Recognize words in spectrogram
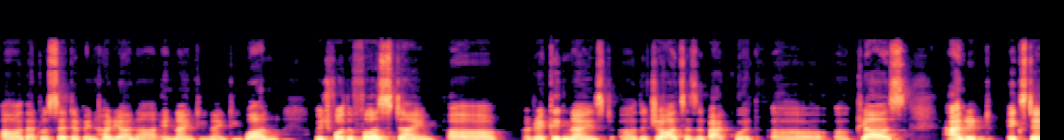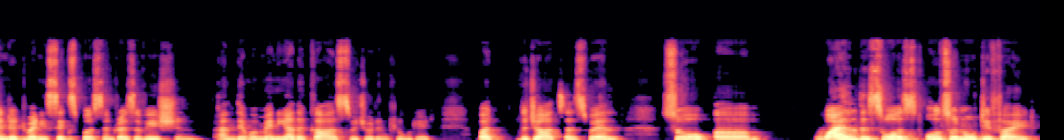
that was set up in Haryana in 1991, which for the first time recognized the Jats as a backward class and it extended 26% reservation. And there were many other castes which were included but the jats as well. So um, while this was also notified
